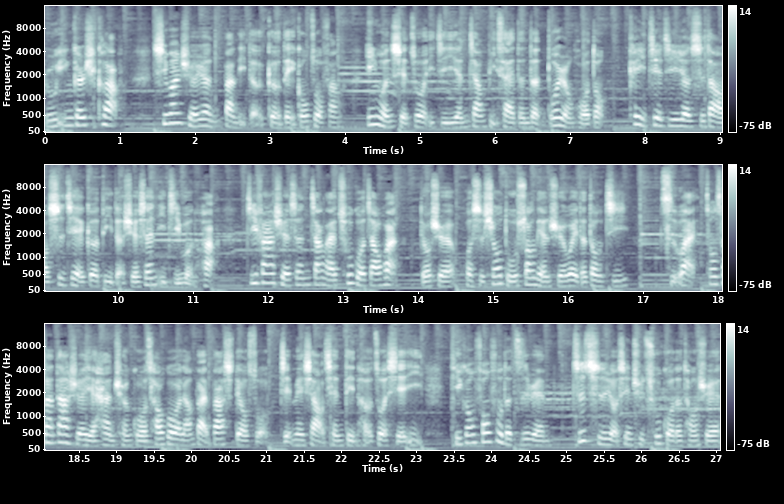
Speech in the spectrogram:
如 English Club、西湾学院办理的各类工作坊、英文写作以及演讲比赛等等多元活动，可以借机认识到世界各地的学生以及文化，激发学生将来出国交换、留学或是修读双联学位的动机。此外，中山大学也和全国超过两百八十六所姐妹校签订合作协议，提供丰富的资源，支持有兴趣出国的同学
